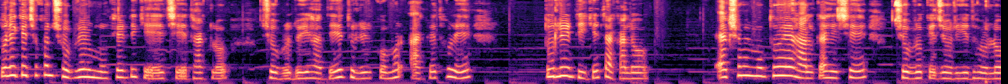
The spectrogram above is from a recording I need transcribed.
তুলি কিছুক্ষণ শুভ্রের মুখের দিকে চেয়ে থাকল। শুভ্র দুই হাতে তুলির কোমর আঁকড়ে ধরে তুলির দিকে তাকালো। একসময় মুগ্ধ হয়ে হালকা হেসে শুভ্রকে জড়িয়ে ধরলো।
